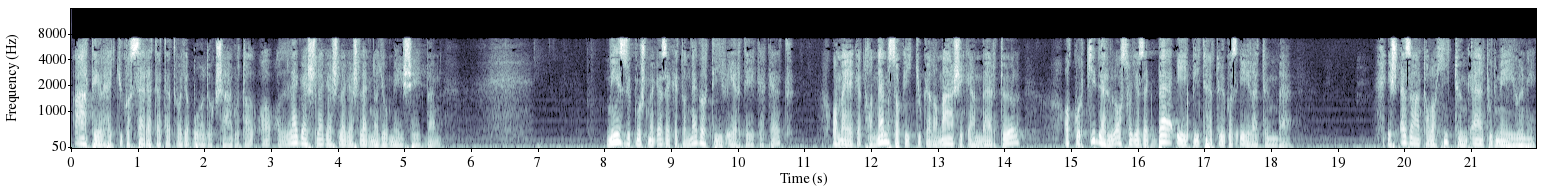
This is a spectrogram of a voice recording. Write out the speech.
átélhetjük a szeretetet vagy a boldogságot a, a, a leges-leges-leges legnagyobb mélységben. Nézzük most meg ezeket a negatív értékeket, amelyeket ha nem szakítjuk el a másik embertől, akkor kiderül az, hogy ezek beépíthetők az életünkbe. És ezáltal a hitünk el tud mélyülni.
